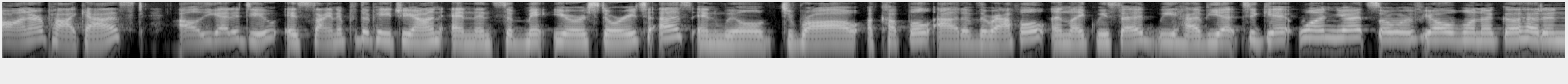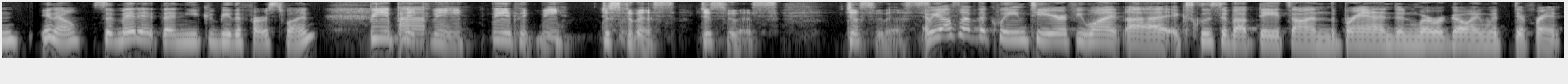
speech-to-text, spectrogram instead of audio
on our podcast all you got to do is sign up for the Patreon and then submit your story to us and we'll draw a couple out of the raffle. And like we said, we have yet to get one yet. So if y'all want to go ahead and, you know, submit it, then you could be the first one. Be a pick uh, me. Be a pick me. Just for this. Just for this. Just for this. And we also have the Queen tier if you want uh, exclusive updates on the brand and where we're going with different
